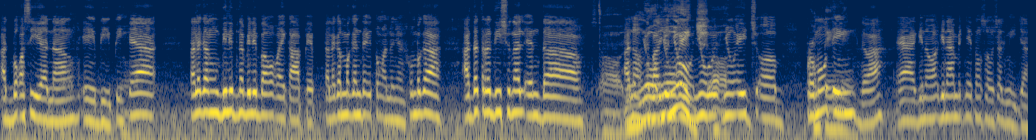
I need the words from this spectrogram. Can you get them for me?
advokasya ng ABP. Kaya talagang bilib na bilib ako kay Kapep. Talagang maganda itong ano niya. Kumbaga, at the traditional and the yung ano, new, diba? new, new, age. new, oh. new age of promoting, di ba? Kaya ginawa ginamit niya itong social media.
